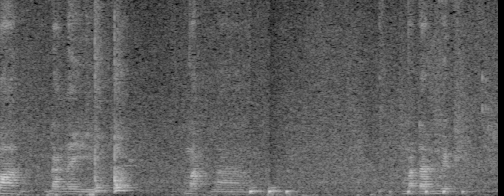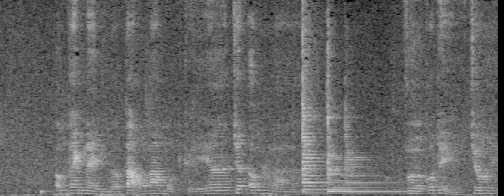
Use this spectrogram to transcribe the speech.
Qua đàn này mặt là mặt đàn nguyệt. Âm thanh này thì nó tạo ra một cái ờ, chất âm là vừa có thể chơi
